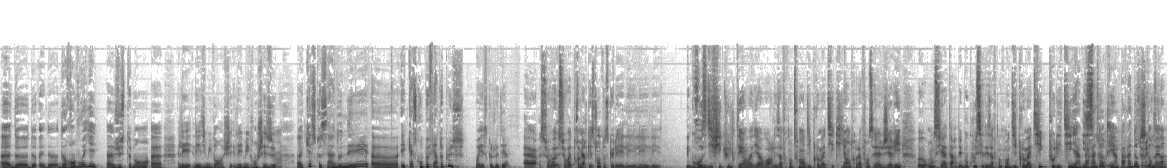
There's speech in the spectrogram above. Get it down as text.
de, de, renvoyer justement les, les, immigrants, les migrants chez eux. Mm. Euh, qu'est-ce que ça a donné euh, et qu'est-ce qu'on peut faire de plus? Vous voyez ce que je veux dire? Euh, sur, votre première question, parce que les, les, grosses difficultés, on va dire, voire les affrontements diplomatiques qu'il y a entre la France et l'Algérie, on s'y est attardé beaucoup. C'est des affrontements diplomatiques, politiques. Il y a un paradoxe, il y a un paradoxe quand même.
